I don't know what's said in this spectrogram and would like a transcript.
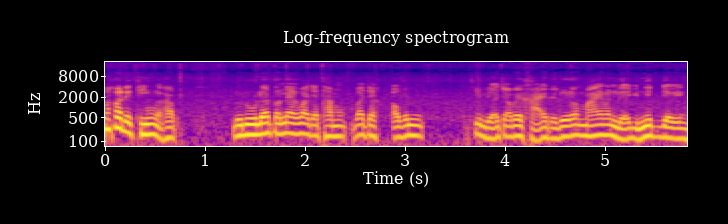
ไม่ค่อยได้ทิ้งหรอกครับ ดูดูแล้วตอนแรกว่าจะทำว่าจะเอาเป็น ที่เหลือจะเอาไปขายแต่ดูแล้วไม้มันเหลืออยู่นิดเดียวเอง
